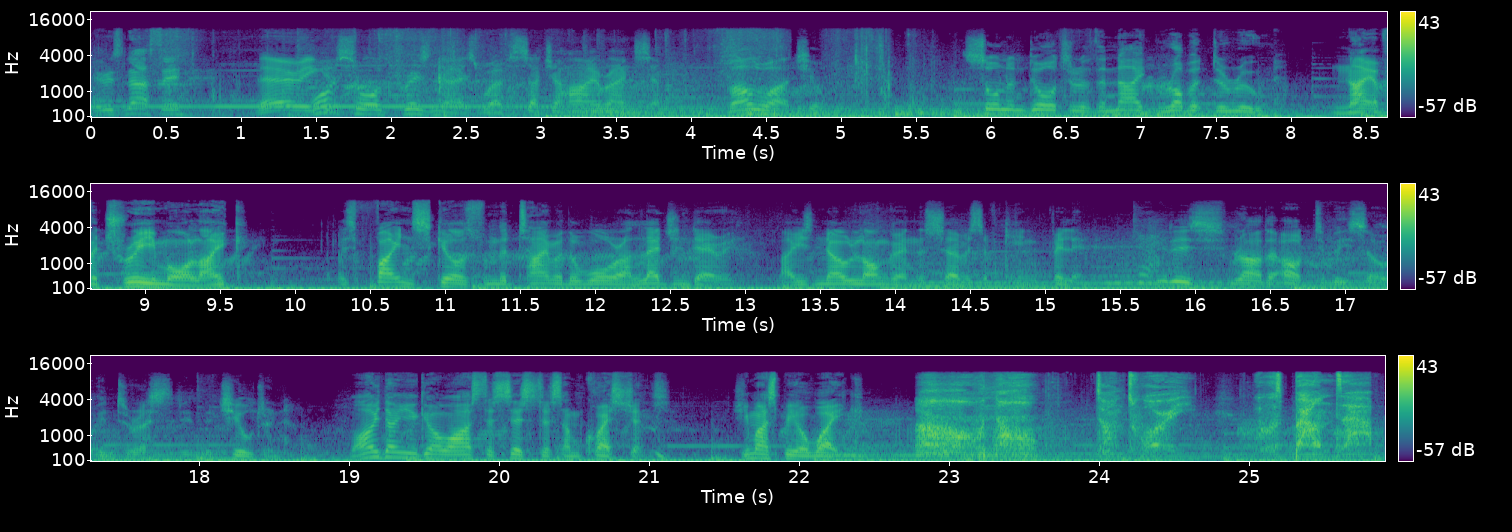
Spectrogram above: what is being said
There is nothing. Very what good. sort of prisoner is worth such a high ransom? Valwacho, son and daughter of the knight Robert de Rune. Knight of a tree, more like. His fighting skills from the time of the war are legendary, but he's no longer in the service of King Philip. It is rather odd to be so interested in the children. Why don't you go ask the sister some questions? She must be awake. Oh no! Don't worry. It was bound to happen.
